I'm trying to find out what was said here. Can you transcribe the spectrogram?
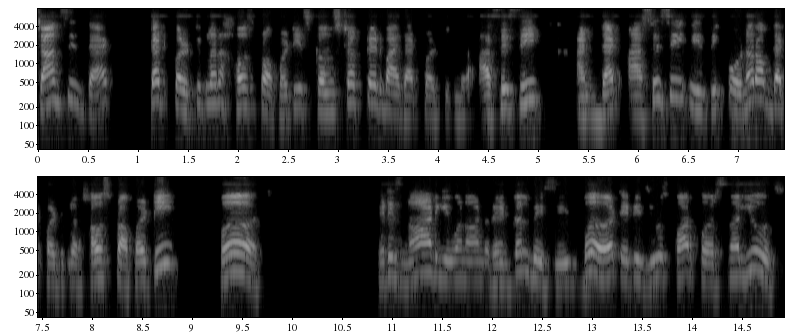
chance is that that particular house property is constructed by that particular assessee and that assessee is the owner of that particular house property, but it is not given on rental basis, but it is used for personal use,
